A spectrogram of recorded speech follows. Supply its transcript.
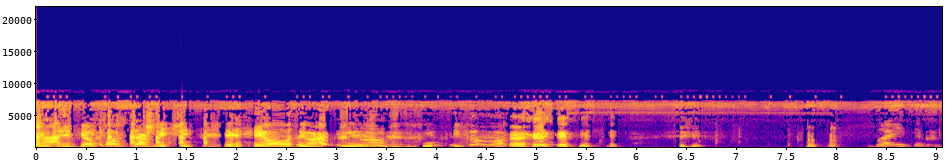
and keep your pop that bitch. Hey, what you your pop. Boy, interesting.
